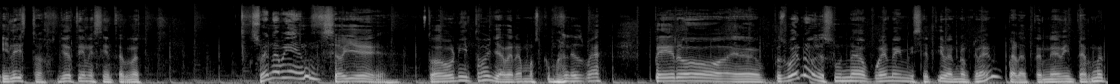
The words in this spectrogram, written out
y listo, ya tienes internet. Suena bien, se oye todo bonito, ya veremos cómo les va. Pero, eh, pues bueno, es una buena iniciativa, ¿no creen? Para tener internet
